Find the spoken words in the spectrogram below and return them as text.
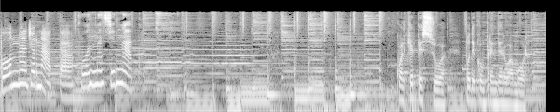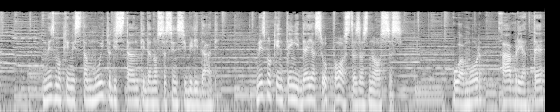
Buona giornata! Buona giornata. Qualquer pessoa pode compreender o amor, mesmo quem está muito distante da nossa sensibilidade, mesmo quem tem ideias opostas às nossas o amor abre até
